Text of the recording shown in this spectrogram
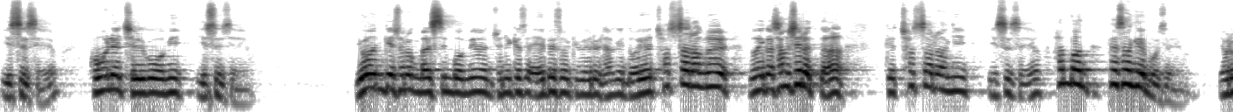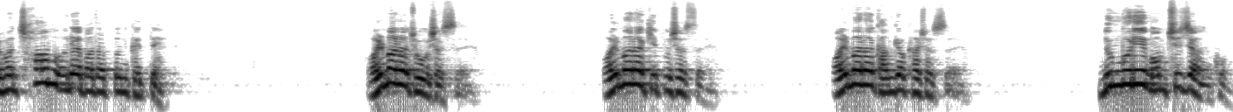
있으세요? 구원의 즐거움이 있으세요? 요한계시록 말씀 보면 주님께서 에베소 교회를 향해 너의 첫사랑을 너희가 상실했다. 그 첫사랑이 있으세요? 한번 회상해 보세요. 여러분 처음 은혜 받았던 그때 얼마나 좋으셨어요? 얼마나 기쁘셨어요? 얼마나 감격하셨어요? 눈물이 멈추지 않고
